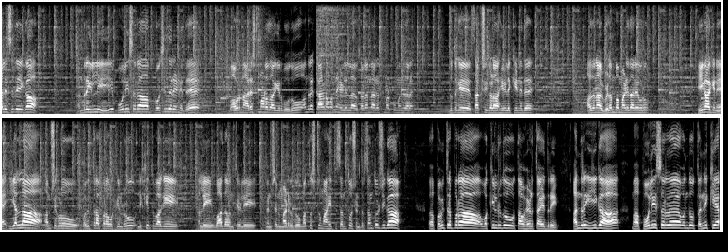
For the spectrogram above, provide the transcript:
ಆಲಿಸಿದೆ ಈಗ. ಅಂದ್ರೆ ಇಲ್ಲಿ ಪೊಲೀಸರ ಪ್ರೊಸೀಜರ್ ಏನಿದೆ, ಅವ್ರನ್ನ ಅರೆಸ್ಟ್ ಮಾಡೋದಾಗಿರ್ಬೋದು, ಅಂದ್ರೆ ಕಾರಣವನ್ನ ಹೇಳಿಲ್ಲ, ಸಡನ್ ಅರೆಸ್ಟ್ ಮಾಡ್ಕೊಂಡು ಬಂದಿದ್ದಾರೆ. ಜೊತೆಗೆ ಸಾಕ್ಷಿಗಳ ಹೇಳಿಕೆ ಏನಿದೆ, ಅದನ್ನ ವಿಳಂಬ ಮಾಡಿದ್ದಾರೆ ಇವರು. ಹೀಗಾಗಿನೇ ಈ ಎಲ್ಲ ಅಂಶಗಳು ಪವಿತ್ರ ಪರ ವಕೀಲರು ಲಿಖಿತವಾಗಿ ಅಲ್ಲಿ ವಾದ ಅಂತೇಳಿ ಮೆನ್ಷನ್ ಮಾಡಿರೋದು, ಮತ್ತಷ್ಟು ಮಾಹಿತಿ ಸಂತೋಷ್ ಹೇಳ್ತಾರೆ ಸಂತೋಷ್, ಈಗ ಪವಿತ್ರ ಪರ ವಕೀಲರದು ತಾವು ಹೇಳ್ತಾ ಇದ್ರಿ ಅಂದ್ರೆ ಈಗ ಪೊಲೀಸರ ಒಂದು ತನಿಖೆಯ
